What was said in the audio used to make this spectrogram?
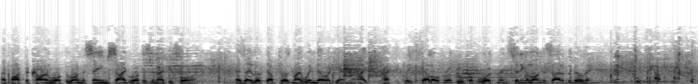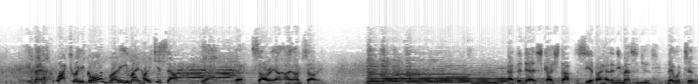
I parked the car and walked along the same sidewalk as the night before. As I looked up towards my window again, I practically fell over a group of workmen sitting along the side of the building. You better watch where you're going, buddy. You might hurt yourself. Yeah, yeah. Sorry, I, I'm sorry. At the desk, I stopped to see if I had any messages. There were two.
